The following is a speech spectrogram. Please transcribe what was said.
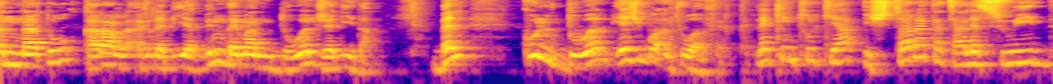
الناتو قرار الأغلبية بانضمام الدول الجديدة بل كل الدول يجب أن توافق. لكن تركيا اشترطت على السويد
